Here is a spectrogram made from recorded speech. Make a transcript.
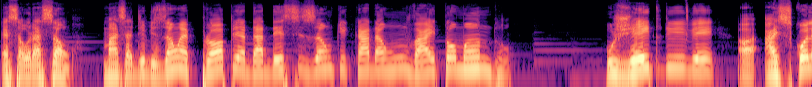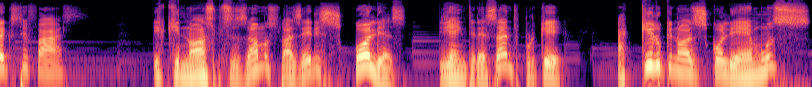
essa oração, mas a divisão é própria da decisão que cada um vai tomando. O jeito de viver, a, a escolha que se faz. E que nós precisamos fazer escolhas. E é interessante porque aquilo que nós escolhemos,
